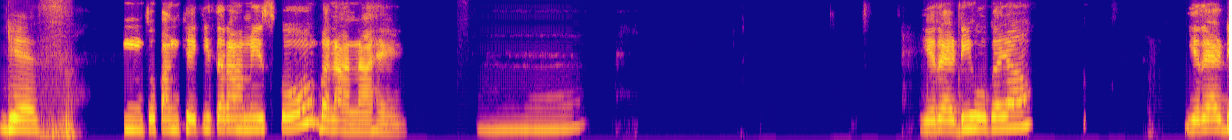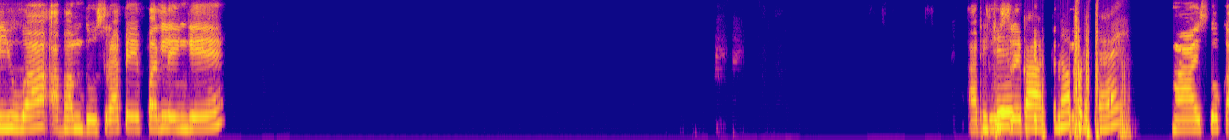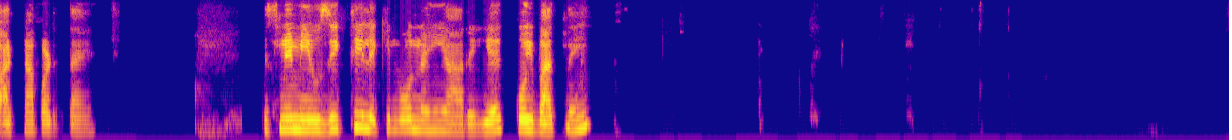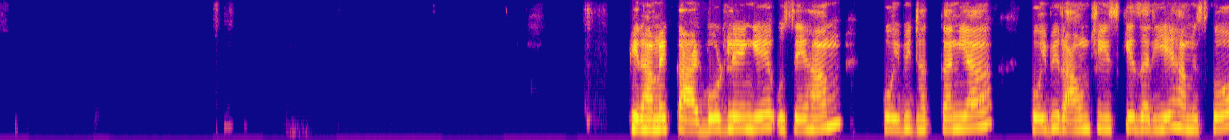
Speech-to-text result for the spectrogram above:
यस हम्म, तो पंखे की तरह हमें इसको बनाना है। हम्म, ये रेडी हो गया। ये रेडी हुआ। अब हम दूसरा पेपर लेंगे। अब दूसरे काटना पड़ता है। हाँ इसको काटना पड़ता है। इसमें म्यूज़िक थी लेकिन वो नहीं आ रही है। कोई बात नहीं। फिर हम एक कार्डबोर्ड लेंगे उसे हम कोई भी ढक्कन या कोई भी राउंड चीज़ के ज़रिए हम इसको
